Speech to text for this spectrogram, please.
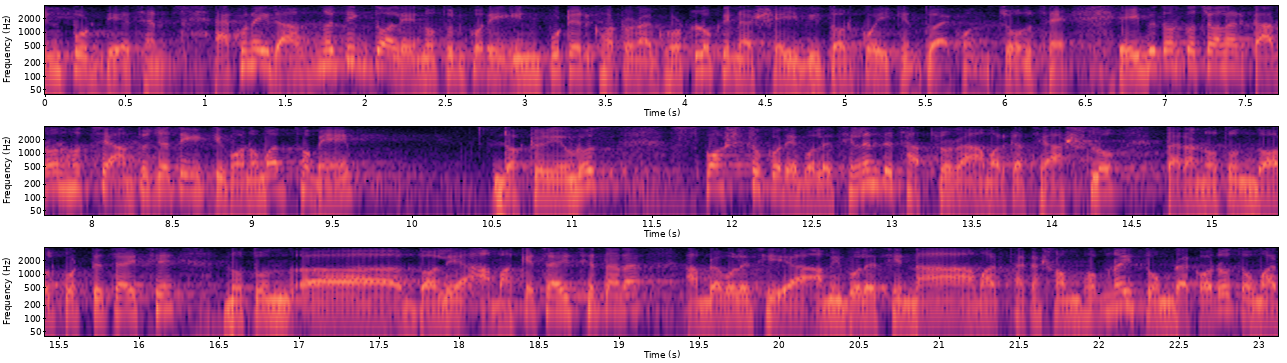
ইনপুট দিয়েছেন। এখন এই রাজনৈতিক দলে নতুন করে ইনপুটের ঘটনা ঘটল কিনা সেই বিতর্কই কিন্তু এখন চলছে। এই বিতর্ক চলার কারণ হচ্ছে আন্তর্জাতিক একটি গণমাধ্যমে ডক্টর ইউনুস স্পষ্ট করে বলেছিলেন যে ছাত্ররা আমার কাছে আসলো, তারা নতুন দল করতে চাইছে, নতুন দলে আমাকে চাইছে তারা। আমরা বলেছি, আমি বলেছি, না, আমার থাকা সম্ভব নয়। তোমরা করো, তোমার,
